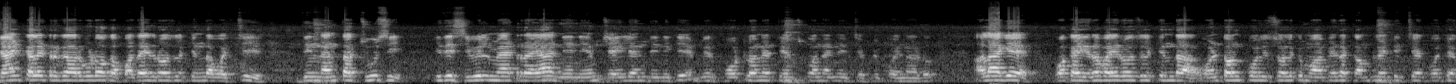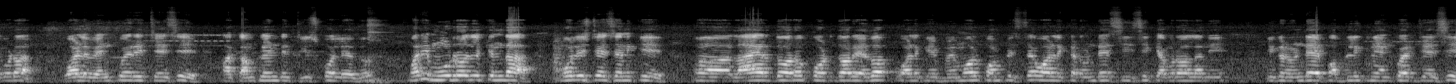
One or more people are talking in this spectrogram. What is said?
జాయింట్ కలెక్టర్ గారు కూడా ఒక పదహైదు రోజుల కింద వచ్చి దీన్ని అంతా చూసి ఇది సివిల్ మ్యాటర్ అయ్యా నేనేం చేయలేను దీనికి మీరు కోర్టులోనే తేల్చుకోండి అని చెప్పిపోయినాడు. అలాగే ఒక ఇరవై రోజుల కింద వన్ టౌన్ పోలీసు వాళ్ళకి మా మీద కంప్లైంట్ ఇచ్చేకపోతే కూడా వాళ్ళు ఎంక్వైరీ చేసి ఆ కంప్లైంట్ని తీసుకోలేదు. మరి మూడు రోజుల కింద పోలీస్ స్టేషన్కి లాయర్ ద్వారా కోర్టు ద్వారా ఏదో వాళ్ళకి మెమోలు పంపిస్తే వాళ్ళు ఇక్కడ ఉండే సీసీ కెమెరాలని ఇక్కడ ఉండే పబ్లిక్ని ఎంక్వైరీ చేసి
